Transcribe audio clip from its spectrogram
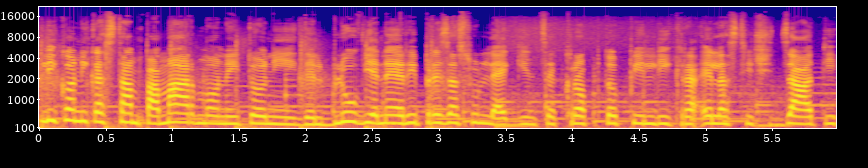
L'iconica stampa marmo nei toni del blu viene ripresa su leggings e crop top in licra elasticizzati,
